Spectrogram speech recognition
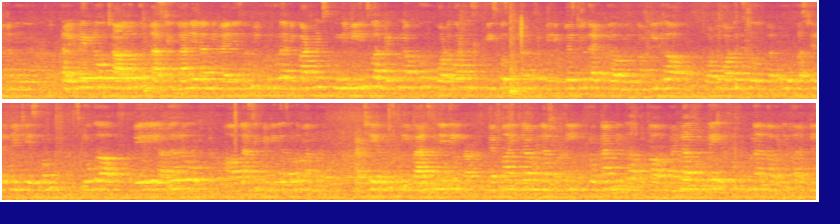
మనము కలెక్టరేట్ చాలా వరకు ప్లాస్టిక్ బ్యాన్ చేయడానికి ట్రై చేసాము ఇప్పుడు కూడా డిపార్ట్మెంట్స్ కొన్ని మీటింగ్స్ వారు పెట్టుకున్నప్పుడు వాటర్ బాటిల్స్ తీసుకొస్తున్నారు. బట్ మీ రిక్వెస్ట్ యూ దట్ కంప్లీట్గా వాటర్ బాటిల్స్ వరకు ఫస్ట్ ఎలిమినేట్ చేసుకోండి. స్లోగా వేరే అదర్ ప్లాస్టిక్ మెటీరియల్స్ కూడా మనం కట్ చేయాలి ఈ బ్యాగ్స్ అనేది మెఫ్మా ఇంద్రా మహిళా శక్తి ప్రోగ్రామ్ కింద ఒక మహిళా గ్రూపే ఉన్నారు కాబట్టి వాళ్ళకి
